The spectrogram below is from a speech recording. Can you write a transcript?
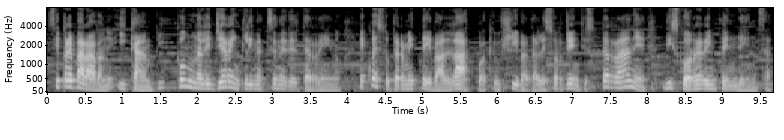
si preparavano i campi con una leggera inclinazione del terreno e questo permetteva all'acqua che usciva dalle sorgenti sotterranee di scorrere in pendenza.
